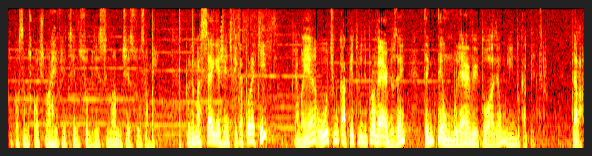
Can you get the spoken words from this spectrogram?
que possamos continuar refletindo sobre isso em nome de Jesus. Amém. O programa segue, a gente fica por aqui. E amanhã o último capítulo de Provérbios, hein? 31, Mulher Virtuosa. É um lindo capítulo. Até lá.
